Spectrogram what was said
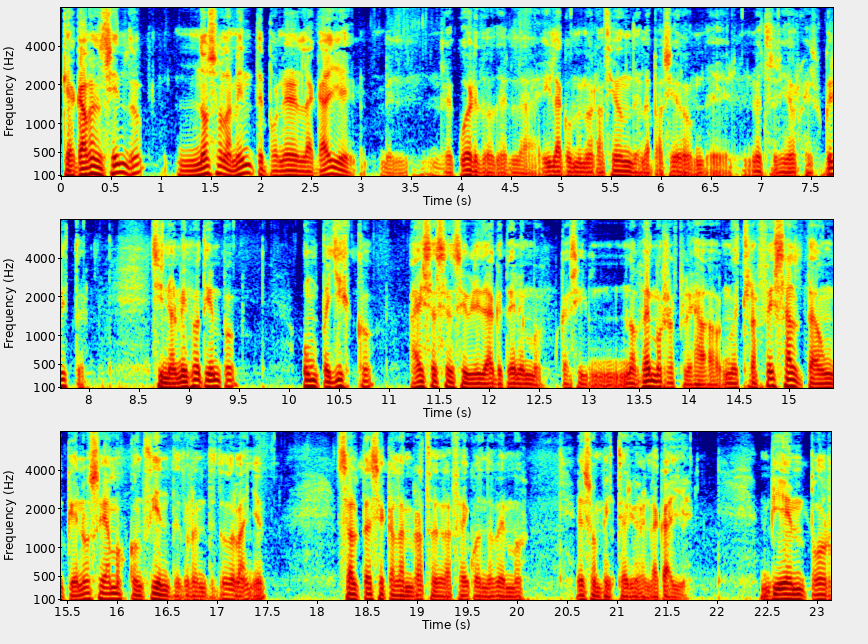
que acaban siendo no solamente poner en la calle el recuerdo de la, y la conmemoración de la pasión de nuestro Señor Jesucristo, sino al mismo tiempo un pellizco a esa sensibilidad que tenemos, casi nos vemos reflejados. Nuestra fe salta, aunque no seamos conscientes durante todo el año, salta ese calambrazo de la fe cuando vemos esos misterios en la calle. Bien por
